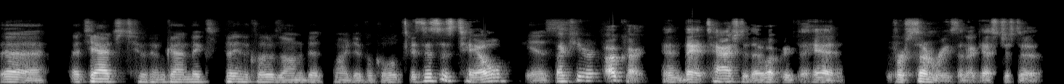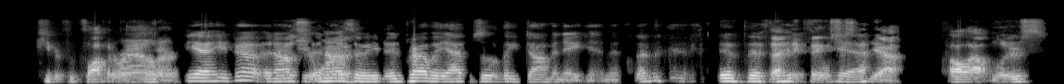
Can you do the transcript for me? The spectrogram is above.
uh attached to him kind of makes putting the clothes on a bit more difficult. Is this his tail Yes. back here? Okay, and they attached it though up here to the head for some reason. I guess just to keep it from flopping around, or Yeah, he'd probably and also sure and why. also he'd, it'd probably absolutely dominate him if if if that big thing's just yeah. yeah, all out and loose.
